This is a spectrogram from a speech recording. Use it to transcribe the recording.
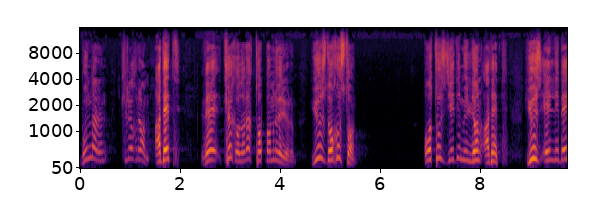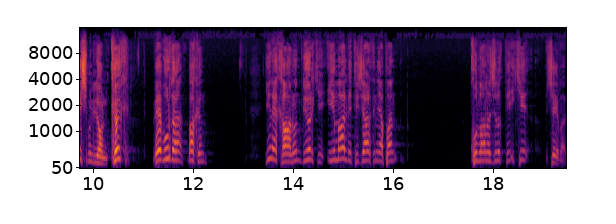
bunların kilogram, adet ve kök olarak toplamını veriyorum. 109 ton. 37 milyon adet, 155 milyon kök ve burada bakın yine kanun diyor ki imal ve ticaretini yapan kullanıcılık diye iki şey var.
